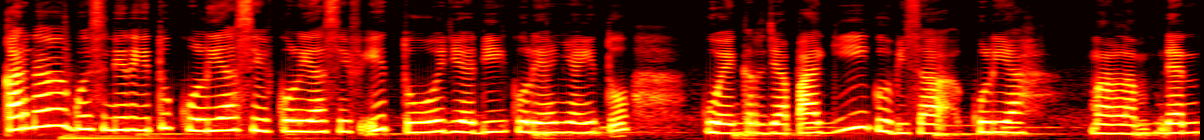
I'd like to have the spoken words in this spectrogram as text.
karena gue sendiri itu kuliah shift kuliah shift itu jadi kuliahnya itu gue kerja pagi gue bisa kuliah malam. Dan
